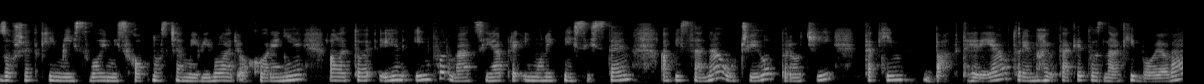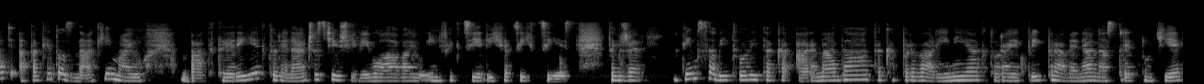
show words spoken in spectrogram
so všetkými svojimi schopnosťami vyvolať ochorenie, ale to je informácia pre imunitný systém, aby sa naučil proti takým baktériám, ktoré majú takéto znaky bojovať a takéto znaky majú baktérie, ktoré najčastejšie vyvolávajú infekcie dýchacích ciest. Takže tým sa vytvorí taká armáda, taká prvá línia, ktorá je pripravená na stretnutie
